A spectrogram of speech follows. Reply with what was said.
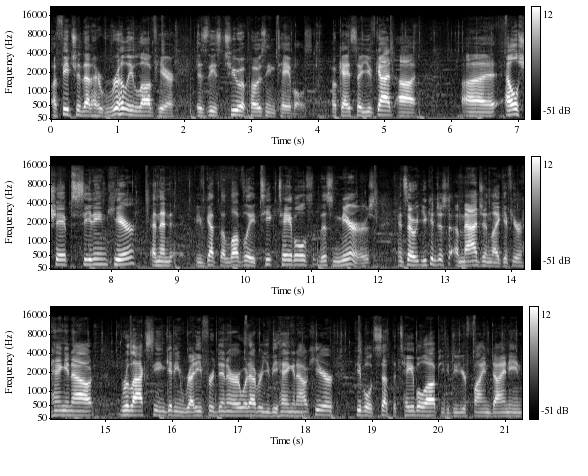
A feature that I really love here is these two opposing tables. Okay, so you've got uh, uh, L-shaped seating here, and then you've got the lovely teak tables. This mirrors, and so you can just imagine like if you're hanging out, relaxing, getting ready for dinner or whatever, you'd be hanging out here. People would set the table up, you could do your fine dining.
